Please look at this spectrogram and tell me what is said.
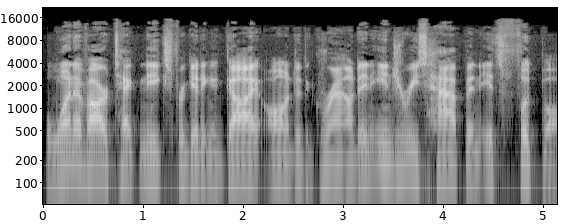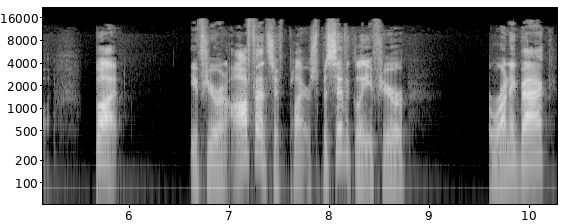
one of our techniques for getting a guy onto the ground, and injuries happen. It's football. But if you're an offensive player, specifically if you're a running back,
